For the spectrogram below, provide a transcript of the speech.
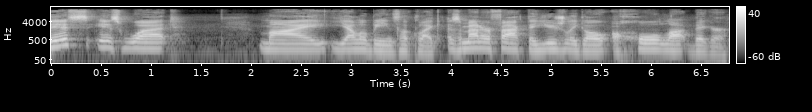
This is what my yellow beans look like. As a matter of fact, they usually go a whole lot bigger.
